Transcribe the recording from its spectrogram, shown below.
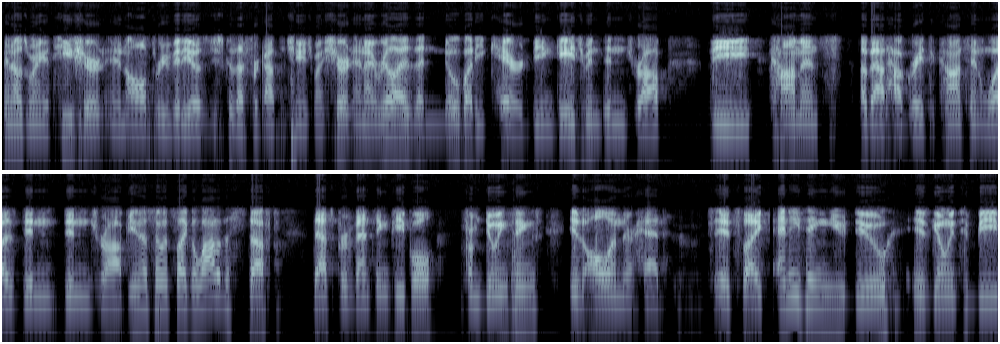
and I was wearing a T-shirt in all three videos just because I forgot to change my shirt. And I realized that nobody cared. The engagement didn't drop. The comments about how great the content was didn't didn't drop. You know, so it's like a lot of the stuff that's preventing people from doing things is all in their head. It's like anything you do is going to be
